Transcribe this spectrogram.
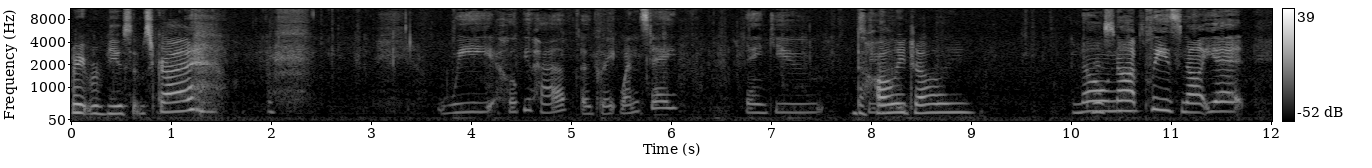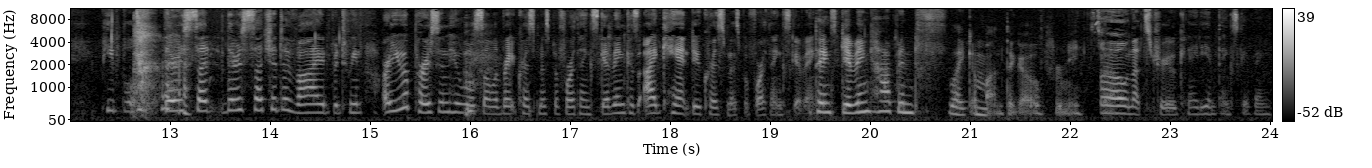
Rate, review, subscribe. we hope you have a great Wednesday. Thank you. The to- holly jolly. No, not please, not yet. People, there's such there's such a divide between. Are you a person who will celebrate Christmas before Thanksgiving? Because I can't do Christmas before Thanksgiving. Thanksgiving happened f- like a month ago for me. So. Oh, that's true. Canadian Thanksgiving.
